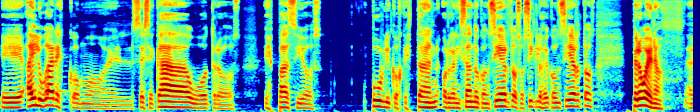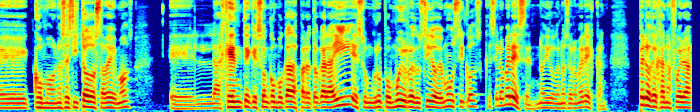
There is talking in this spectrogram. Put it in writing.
Eh, hay lugares como el CCK u otros espacios públicos que están organizando conciertos o ciclos de conciertos, pero bueno, eh, como no sé si todos sabemos, eh, la gente que son convocadas para tocar ahí es un grupo muy reducido de músicos que se lo merecen, no digo que no se lo merezcan, pero dejan afuera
